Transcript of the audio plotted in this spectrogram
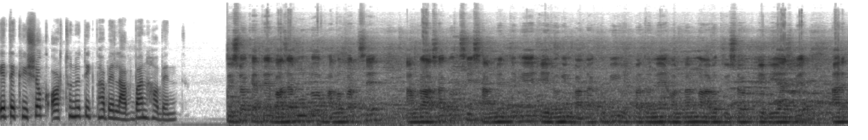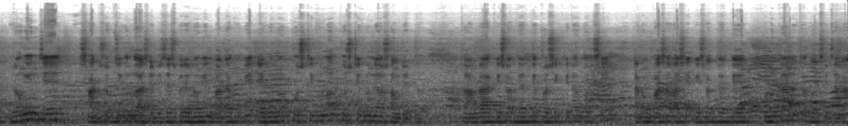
এতে কৃষক অর্থনৈতিকভাবে লাভবান হবেন। কৃষক এতে বাজার মূল্য ভালো পাচ্ছে। আমরা আশা করছি সামনের দিকে এই রঙিন বাঁধাকপি উৎপাদনে অন্যান্য আরও কৃষক এগিয়ে আসবে। আর রঙিন যে শাকসবজিগুলো আছে, বিশেষ করে রঙিন বাঁধাকপি, এগুলো পুষ্টিগুণ পুষ্টিগুণেও সমৃদ্ধ। তো আমরা কৃষকদেরকে প্রশিক্ষিত করছি এবং পাশাপাশি কৃষকদেরকে অনুপ্রাণিত করছি যারা,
